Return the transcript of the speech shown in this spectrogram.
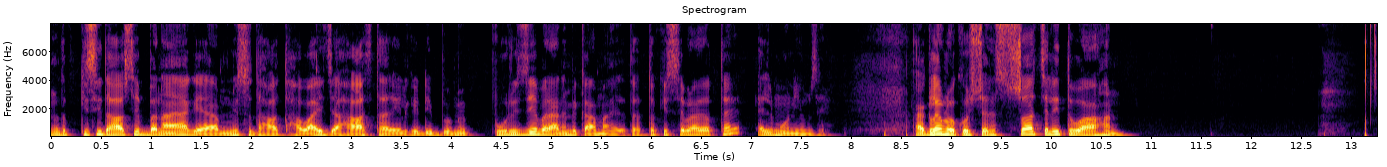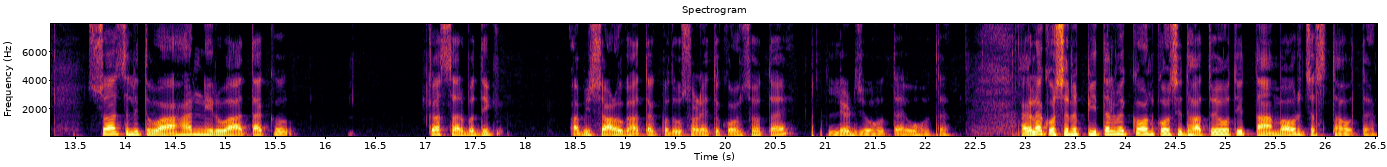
मतलब किसी धातु से बनाया गया मिश्र धातु हवाई जहाज़ तथा रेल के डिब्बों में पुर्जे बनाने में काम आया जाता है? तो किससे बनाया जाता है? एल्युमिनियम से। अगला हमारा क्वेश्चन है, स्वचलित वाहन स्वचालित वाहन निर्वातक का सर्वाधिक अभिषाणु घातक प्रदूषण है तो कौन सा होता है? लेड जो होता है, वो होता है। अगला क्वेश्चन है, पीतल में कौन कौन सी धातुएँ होती है? तांबा और जस्ता होता है।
